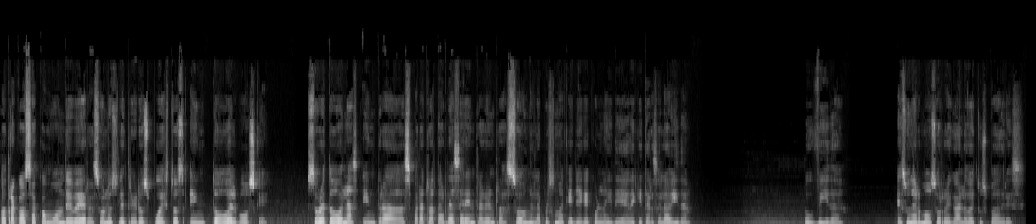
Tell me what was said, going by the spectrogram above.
Otra cosa común de ver son los letreros puestos en todo el bosque, sobre todo en las entradas para tratar de hacer entrar en razón a la persona que llegue con la idea de quitarse la vida. Tu vida es un hermoso regalo de tus padres.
